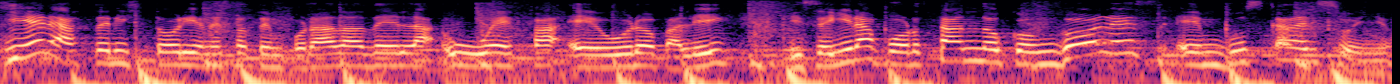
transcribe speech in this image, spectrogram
quiere hacer historia en esta temporada de la UEFA Europa League y seguir aportando con goles en busca del sueño.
